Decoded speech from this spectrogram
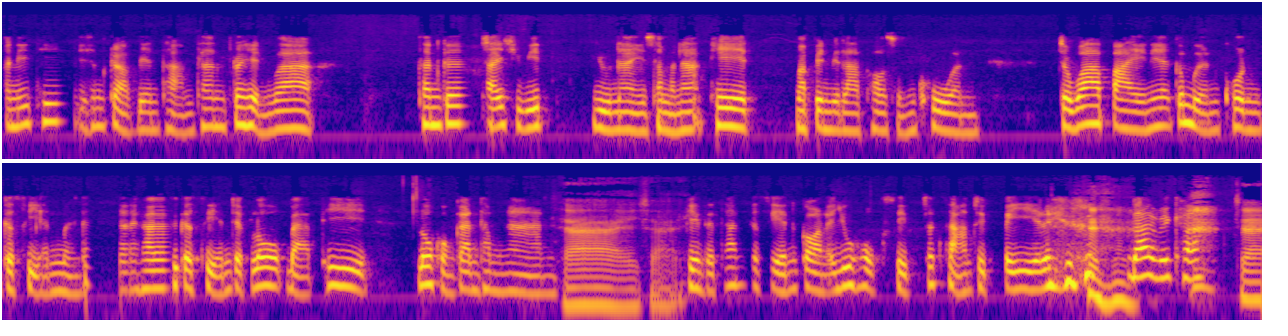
อันนี้ที่ดิฉันกราบเรียนถามท่านก็เห็นว่า ท่านก็ใช้ชีวิตอยู่ในสมณะเพศมาเป็นเวลาพอสมควร จะว่าไปเนี่ยก็เหมือนคนเกษียณเหมือนกันนะคะคือเกษียณจากโลกแบบที่โลกของการทำงาน ใช่ใช่เพียงแต่ท่านเกษียณก่อนอายุหกสิบสักสามสิบปีอะไรอย่างเงี้ยได้ไหมคะ ใช่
